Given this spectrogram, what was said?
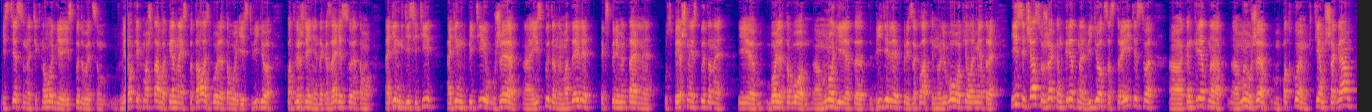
естественно, технология испытывается в мелких масштабах, и она испыталась, более того, есть видео, подтверждение, доказательства этому. 1 к 10, 1 к 5 уже э, испытаны модели экспериментальные, успешно испытаны. И более того, э, многие это видели при закладке нулевого километра. И сейчас уже конкретно ведется строительство Э, конкретно мы уже подходим к тем шагам,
